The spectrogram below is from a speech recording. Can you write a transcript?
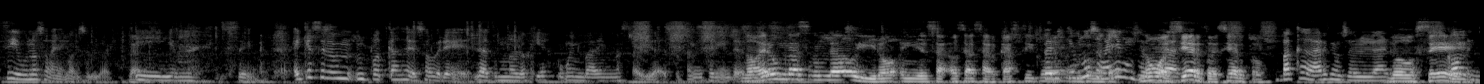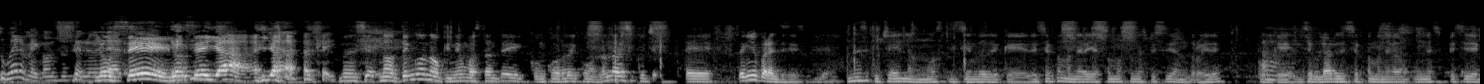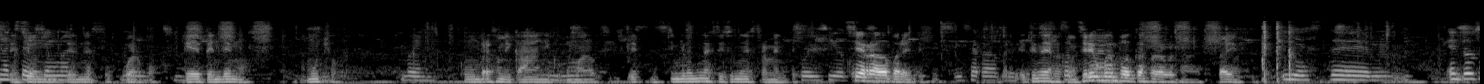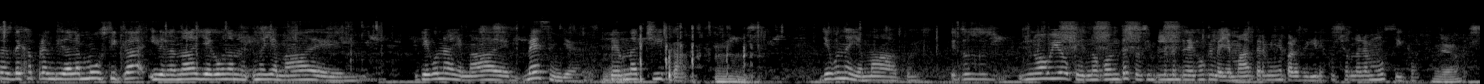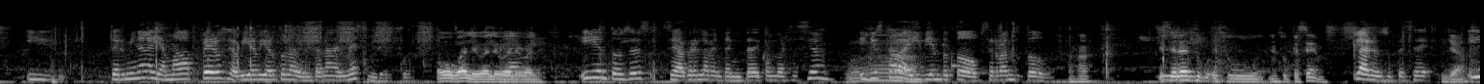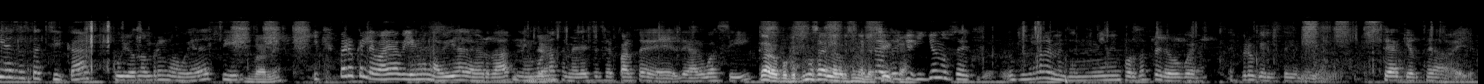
sí uno se baña con el celular Claro. y mm, sí hay que hacer un, un podcast de, sobre las tecnologías cómo invaden nuestra vida eso también sería interesante No, era un, un lado iro, y, o sea, sarcástico. Pero es que un uno se baña con No, celular. es cierto, es cierto. va a cagar con celular Lo sé. Duerme con su celular Lo sé, lo sé, ya, ya. Ya, ok. No, no, tengo una opinión bastante concorde con... Una vez escuché... Eh, pequeño paréntesis. Una vez escuché a Elon Musk diciendo de que de cierta manera ya somos una especie de androide. Porque Ah. el celular es de cierta manera una especie de Una extensión, extensión de nuestro cuerpo. Mm, sí. Que dependemos mucho. bueno Como un brazo mecánico, como algo. Es simplemente una extensión de nuestra mente. Cerrado paréntesis. sí cerrado paréntesis Tienes razón. Sería un buen podcast para la vez. Está bien. Y este. Entonces deja prendida la música y de la nada llega una, una llamada de. Llega una llamada de Messenger de una chica. Llega una llamada, pues. Entonces, no vio que no contesto, simplemente dejo que la llamada termine para seguir escuchando la música. Ya. Y termina la llamada, pero se había abierto la ventana de Messenger, pues. Oh, vale, vale, vale, Claro. vale. Y entonces se abre la ventanita de conversación. Y yo estaba Ah. ahí viendo todo, observando todo. Ajá. Ese era en su, en su, en su PC. Claro, en su PC. Ya. Y es esta chica, cuyo nombre no voy a decir, Vale. y que espero que le vaya bien en la vida, la verdad. Ninguna Ya. se merece ser parte de, de algo así. Claro, porque tú no sabes la versión de la chica. yo- Y yo, no sé, pues, realmente ni me importa, pero bueno, espero que le esté yendo bien, sea quien sea ella.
